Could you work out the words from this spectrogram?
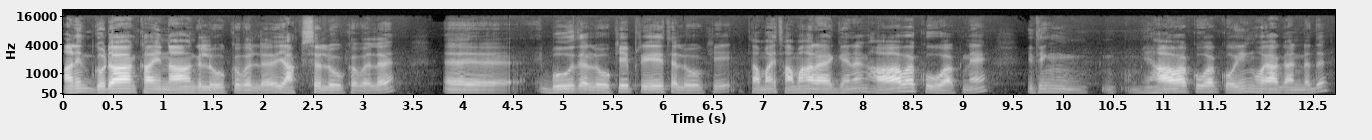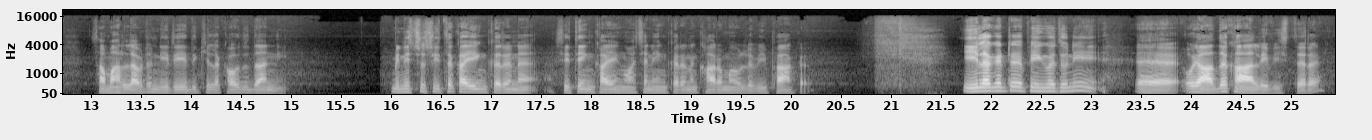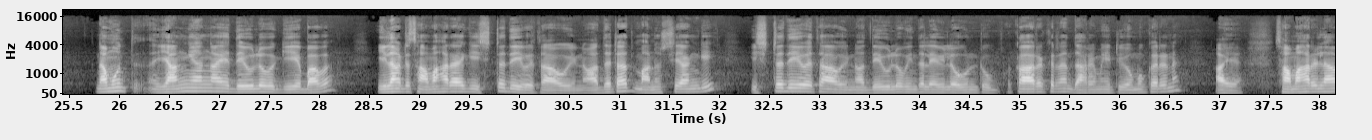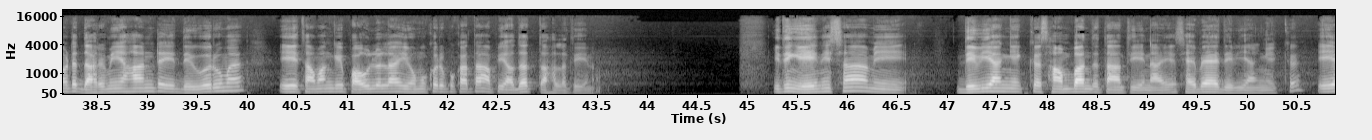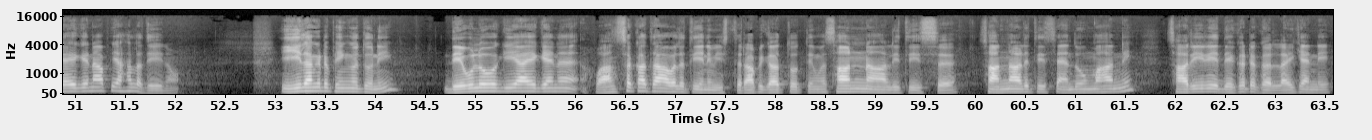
අනිත් ගොඩාක් අය නාග ලෝකවල, යක්ෂ ලෝකවල, භූත ලෝකේ, പ്രേත ලෝකේ තමයි සමහර අය ගැන හාවකුවක් නැහැ. ඉතින් මෙහාවකුවක් කොයින් හොයාගන්නද? සමහරවිට නිරේදි කියලා කවුද දන්නේ? මිනිස්සු සිත කයින් කරන, සිතෙන් කයින් වචනෙන් කරන කර්මවල විපාක. ඊළඟට පින්වතුනි ඔය අද කාලේ විස්තර. නමුත් යම් යම් අය දෙව්ලොව ගිය බව ඊළඟට සමහර අයගේ ඉෂ්ට දේවතාවෝ ඉන්නවා. අදටත් මිනිස්යන්ගේ ඉෂ්ට දේවතාවෝ ඉන්නවා. දෙව්ලොව ඉඳලා ඇවිල්ලා උන්ට උපකාර කරන ධර්මයට යොමු කරන අය. සමහර වෙලාවට ධර්මීය අහන්න ඒ දෙවරුම ඒ තමන්ගේ පවුල්වල යොමු කරපු කතා අපි අදත් අහලා තියෙනවා. ඉතින් ඒ නිසා මේ දෙවියන් එක්ක සම්බන්ධතා තියෙන අය සැබෑ දෙවියන් එක්ක ඒ අය ගැන අපි අහලා තියෙනවා. ඊළඟට පින්වතුනි දෙව්ලොව ගිය අය ගැන වංශ කතාවල තියෙන විස්තර අපි ගත්තොත් එimhe සන්නාලිතිස්ස සන්නාලිතිස්ස ඇඳුම් මහන්නේ ශරීරයේ දෙකට කරලා. ඒ කියන්නේ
